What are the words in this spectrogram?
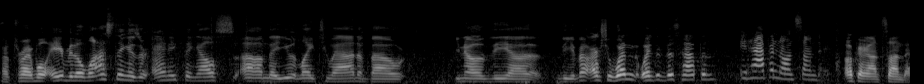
That's right. Well, Avery, the last thing is there anything else um, that you would like to add about, you know, the uh, the event? Actually, when when did this happen? it happened on Sunday. Okay, on Sunday.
